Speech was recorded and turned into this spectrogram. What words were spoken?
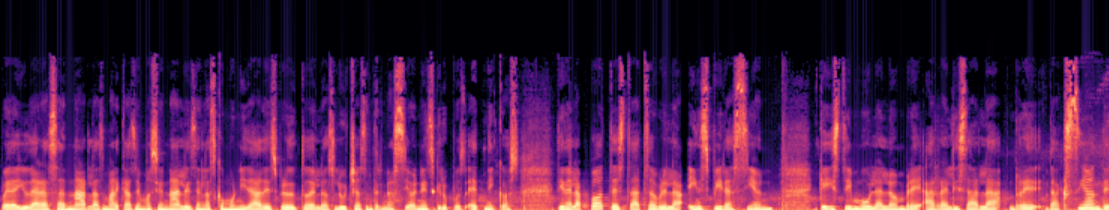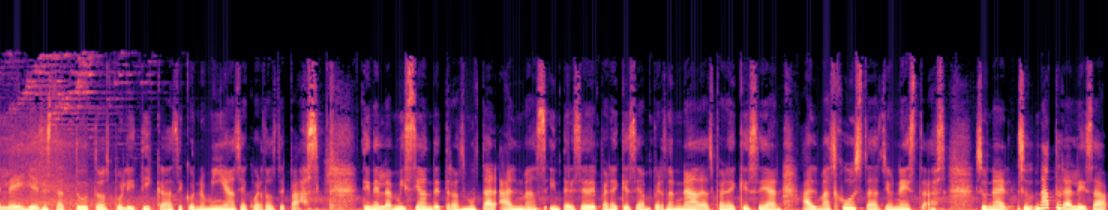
puede ayudar a sanar las marcas emocionales en las comunidades producto de las luchas entre naciones, grupos étnicos, tiene la potestad sobre la inspiración que estimula al hombre a realizar la redacción de leyes, estatutos, políticas, economías y acuerdos de paz. Tiene la misión de transmutar almas, intercede para que sean perdonadas, para que sean almas justas y honestas. Su, su naturaleza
